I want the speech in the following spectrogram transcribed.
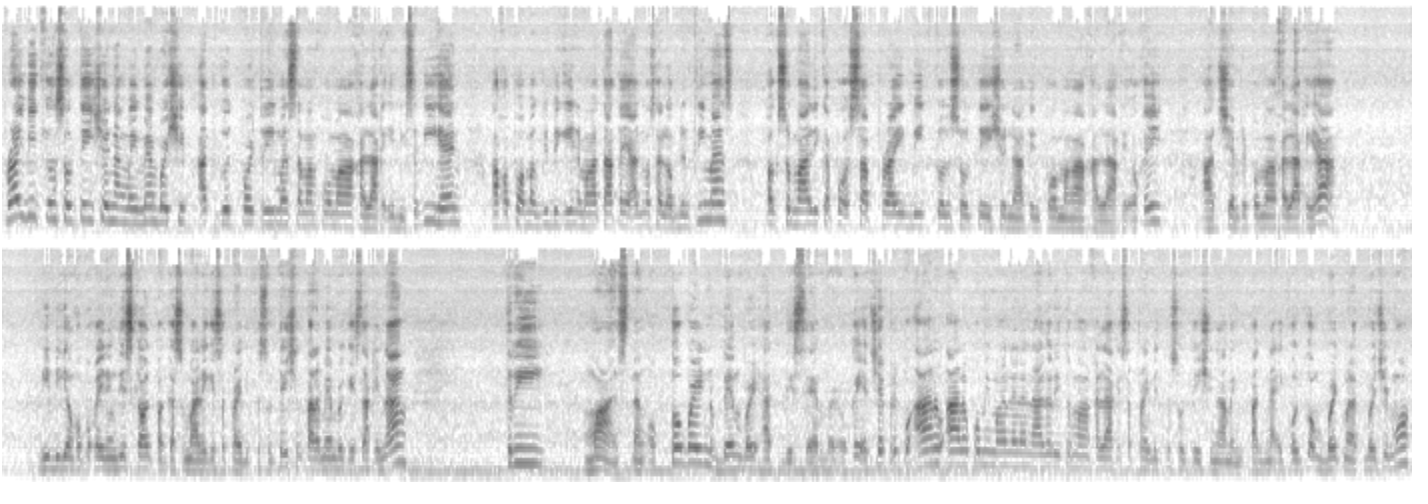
Private consultation ng may membership at good for 3 months naman po mga kalaki. Ibig sabihin, ako po magbibigay ng mga tatayaan mo sa loob ng 3 months pag sumali ka po sa private consultation natin po mga kalaki. Okay? At syempre po mga kalaki ha, bibigyan ko po kayo ng discount pagka sumali kayo sa private consultation para member kayo sa akin ng 3 months ng October, November at December. Okay? At syempre po, araw-araw po may mga nananalo rito mga kalaki sa private consultation namin. Pag na-code ko ang birth month at birth year mo,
